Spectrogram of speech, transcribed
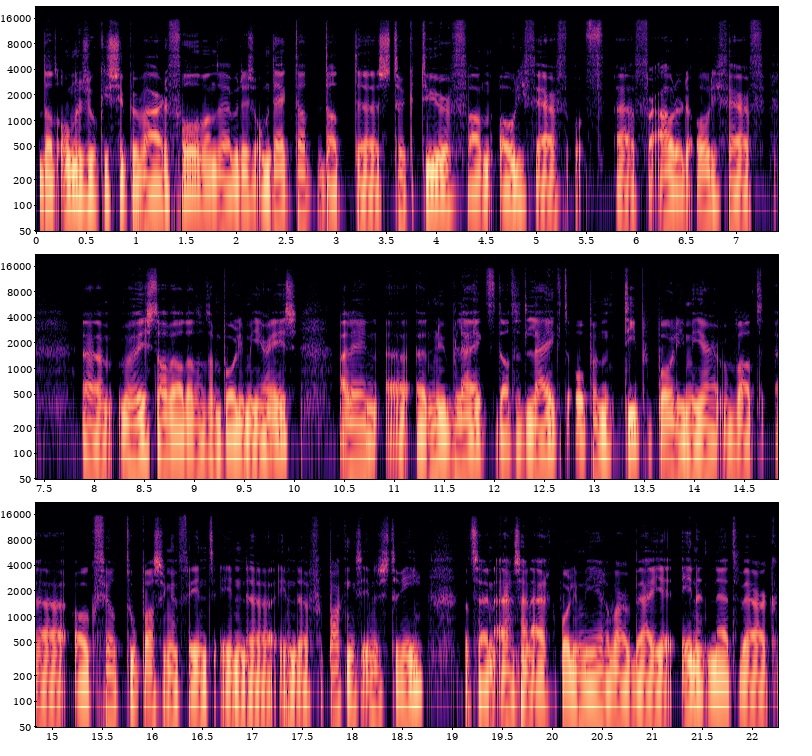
dat onderzoek is super waardevol, want we hebben dus ontdekt dat, dat de structuur van olieverf, of uh, verouderde olieverf, we wisten al wel dat het een polymeer is. Alleen nu blijkt dat het lijkt op een type polymeer... wat ook veel toepassingen vindt in de, in de verpakkingsindustrie. Dat zijn, zijn eigenlijk polymeren waarbij je in het netwerk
